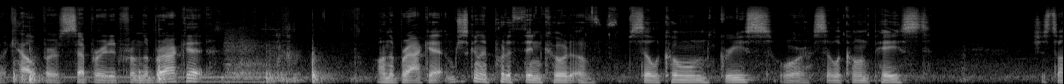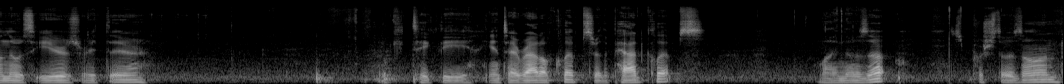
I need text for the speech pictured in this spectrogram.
the caliper is separated from the bracket on the bracket, I'm just going to put a thin coat of silicone grease or silicone paste just on those ears right there. We take the anti-rattle clips or the pad clips, line those up, just push those on.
